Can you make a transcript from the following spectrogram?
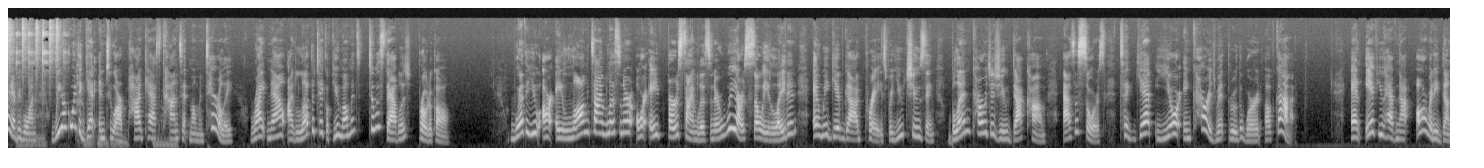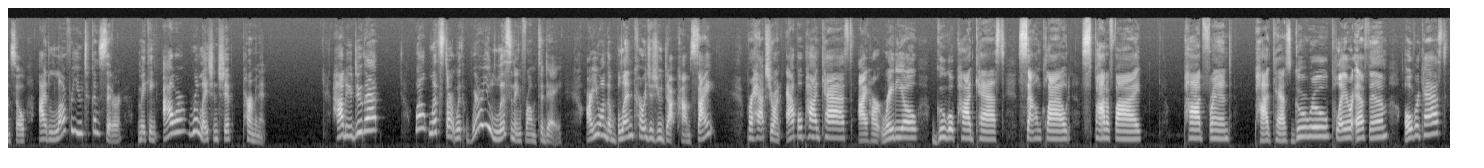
Right, everyone, we are going to get into our podcast content momentarily. Right now, I'd love to take a few moments to establish protocol. Whether you are a long-time listener or a first-time listener, we are so elated and we give God praise for you choosing BlenCouragesYou.com as a source to get your encouragement through the Word of God. And if you have not already done so, I'd love for you to consider making our relationship permanent. How do you do that? Well, let's start with where are you listening from today? Are you on the BlenCouragesYou.com site? Perhaps you're on Apple Podcasts, iHeartRadio, Google Podcasts, SoundCloud, Spotify, Podfriend, Podcast Guru, Player FM, Overcast.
